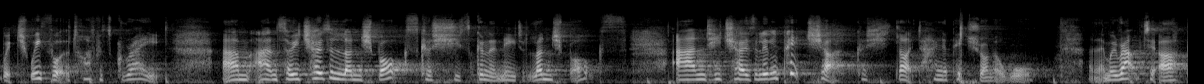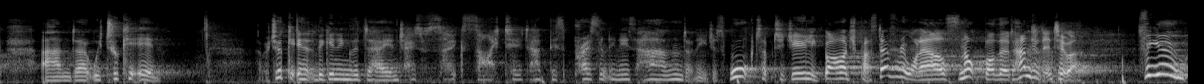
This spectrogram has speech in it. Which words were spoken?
which we thought at the time was great. Um, and so he chose a lunchbox because she's going to need a lunchbox. And he chose a little picture because she'd like to hang a picture on her wall. And then we wrapped it up and uh, we took it in. We took it in at the beginning of the day, and James was so excited, had this present in his hand, and he just walked up to Julie, barged past everyone else, not bothered, handed it to her. It's for you.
